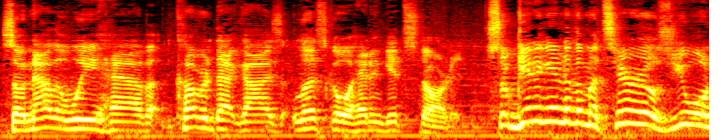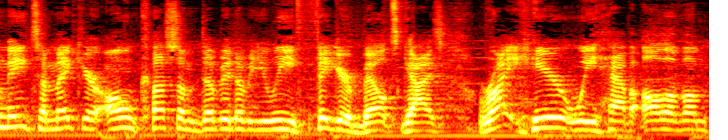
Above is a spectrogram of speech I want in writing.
So now that we have covered that, guys, let's go ahead and get started. So getting into the materials you will need to make your own custom WWE figure belts, guys. Right here, we have all of them.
